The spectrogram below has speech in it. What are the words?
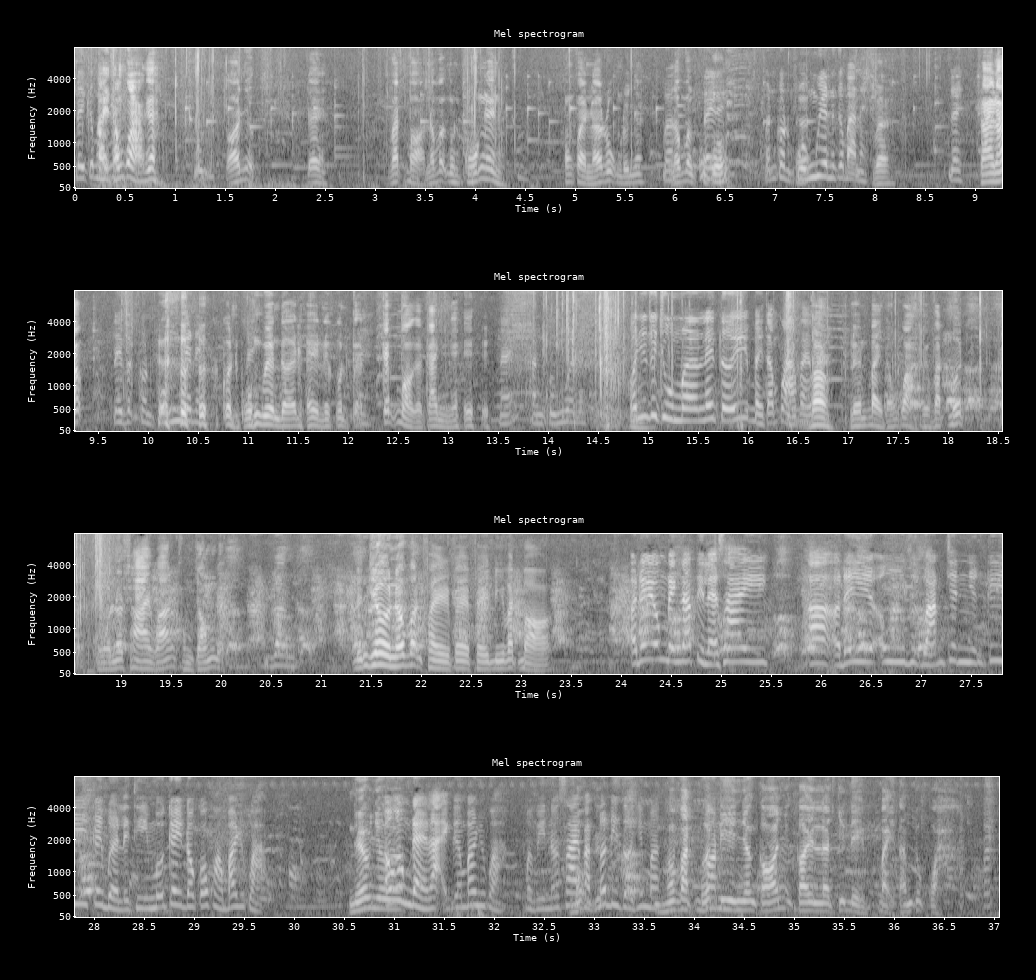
Đây cái bảy tháng quả kia. Có những đây vắt bỏ nó vẫn còn cuống lên này. không phải nó rụng đâu nhá. Vâng, nó vẫn cuống đây cuống. này, vẫn còn cuống nguyên đấy các bạn này. Vâng. Đây. sai lắm. Đây vẫn còn cuống nguyên này. Còn cuống nguyên đấy đây là còn cắt, cắt bỏ cả cành này. Đấy còn cuống nguyên đây. Có những cái chùm mà lên tới bảy tám quả phải không? Vâng lên bảy tám quả phải vắt bớt. Mà nó sai quá không chóng được. Vâng. Đến giờ nó vẫn phải phải phải đi vắt bỏ. Ở đây ông đánh giá tỷ lệ sai. À, ở đây ông dự đoán trên những cái cây bưởi này thì mỗi cây nó có khoảng bao nhiêu quả nếu như ông ông để lại bao nhiêu quả? Bởi vì nó sai Mỗi vặt bớt đi rồi nhưng mà nó vặt bớt còn- đi nhưng có những cây là chỉ để bảy tám chục quả.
